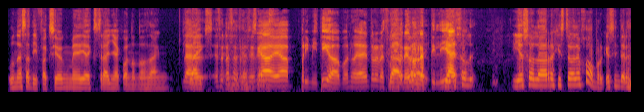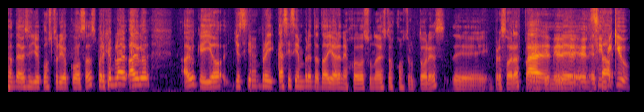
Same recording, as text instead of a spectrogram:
una satisfacción media extraña cuando nos dan Claro, likes. es una sensación ya, primitiva, pues, ¿no? ya dentro de nuestro Claro, cerebro claro, Y reptiliano. eso, y eso lo ha registrado en el juego, porque es interesante a veces yo construyo cosas. Por ejemplo, algo, algo que yo, yo siempre, casi siempre he tratado de llevar en el juego es uno de estos constructores de impresoras para Ah, el, imprimir el- el esta- CPQ.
